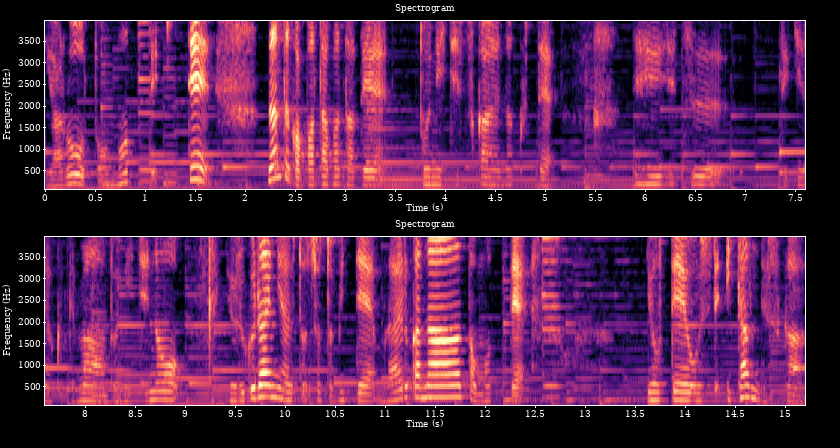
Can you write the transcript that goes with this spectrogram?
にやろうと思っていて、なんとかバタバタで土日使えなくて、で平日できなくて、まあ土日の夜ぐらいにやるとちょっと見てもらえるかなと思って予定をしていたんですが、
